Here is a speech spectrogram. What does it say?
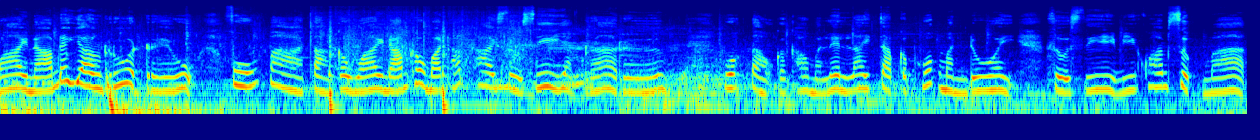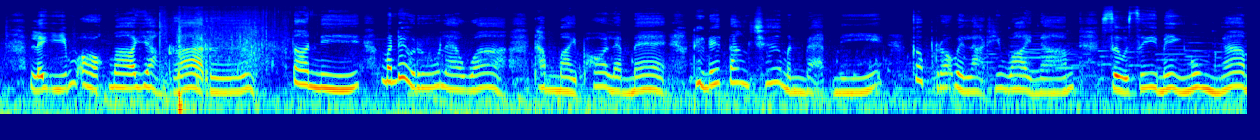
ว่ายน้ำได้อย่างรวดเร็ว ฝูงป่าต่างก็ว่ายน้ำเข้ามาทักทายซูซี่อย่างร่าเริง พวกเต่าก็เข้ามาเล่นไล่จับกับพวกมันด้วย ซูซี่มีความสุขมาก และยิ้มออกมาอย่างร่าเริงตอนนี้มันได้รู้แล้วว่าทำไมพ่อและแม่ถึงได้ตั้งชื่อมันแบบนี้ ก็เพราะเวลาที่ว่ายน้ำซูซี่ไม่งุ่มง่าม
